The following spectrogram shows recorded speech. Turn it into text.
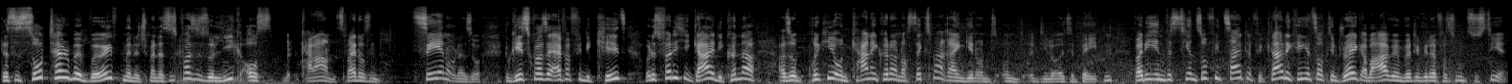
Das ist so terrible Wave Management. Das ist quasi so League aus, keine Ahnung, 2010 oder so. Du gehst quasi einfach für die Kills und ist völlig egal. Die können da, also Brücki und Kani können da noch sechsmal reingehen und, und die Leute baiten, weil die investieren so viel Zeit dafür. Klar, die kriegen jetzt auch den Drake, aber Argon wird ihn wieder versuchen zu stehlen.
